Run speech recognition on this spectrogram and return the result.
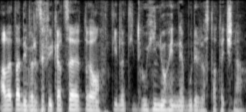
ale ta diverzifikace tý druhý nohy nebude dostatečná.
